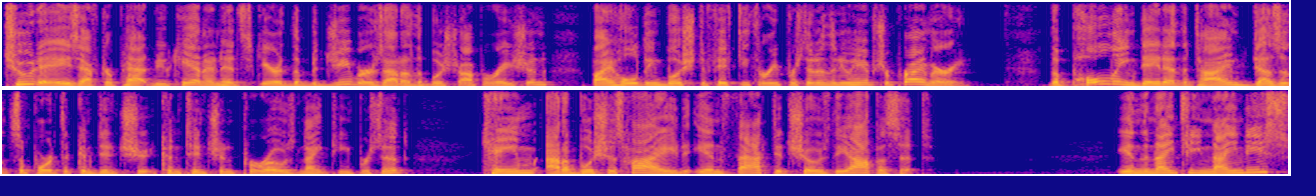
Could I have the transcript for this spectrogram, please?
two days after Pat Buchanan had scared the bejeebers out of the Bush operation by holding Bush to 53% of the New Hampshire primary. The polling data at the time doesn't support the contention, contention Perot's 19% came out of Bush's hide. In fact, it shows the opposite. In the 1990s,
